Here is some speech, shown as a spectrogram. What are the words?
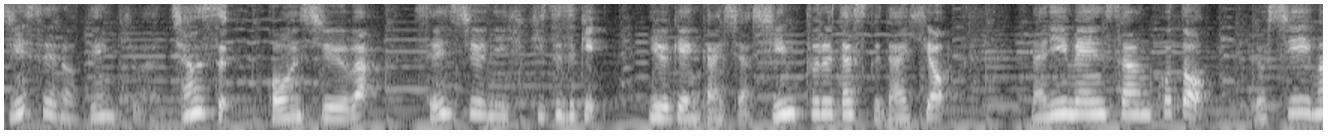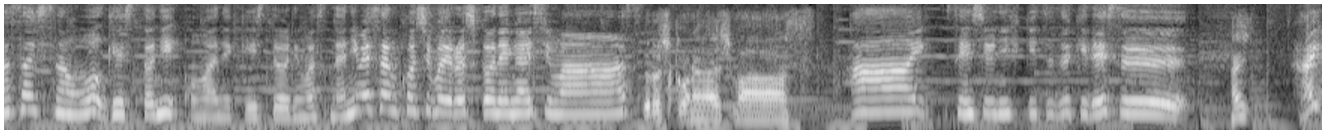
人生の天気はチャンス。今週は先週に引き続き有限会社シンプルタスク代表何面さんこと吉井正史さんをゲストにお招きしております。何面さん今週もよろしくお願いします。よろしくお願いします。はい先週に引き続きです。はいはい。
